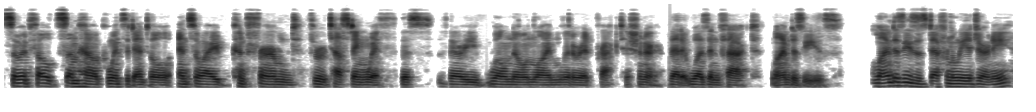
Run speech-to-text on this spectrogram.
So it felt somehow coincidental. And so I confirmed through testing with this very well known Lyme literate practitioner that it was, in fact, Lyme disease. Lyme disease is definitely a journey,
